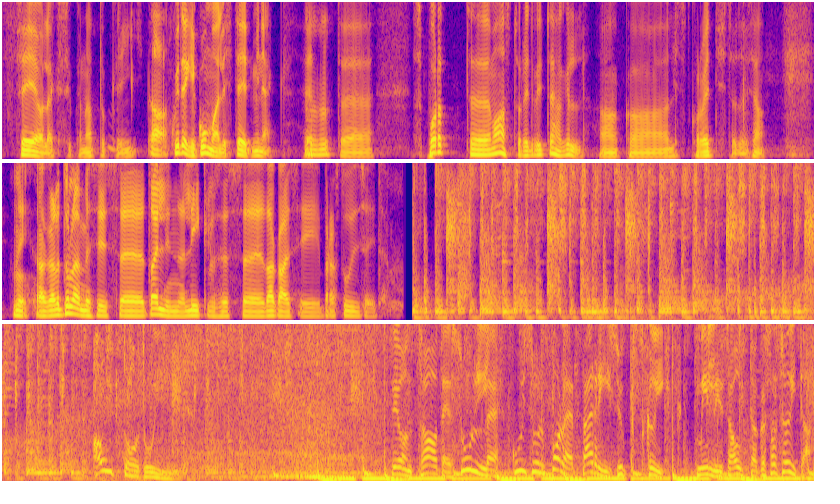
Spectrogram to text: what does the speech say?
see oleks niisugune natuke Aa. kuidagi kummalist teed minek, et mm -hmm. sportmaastureid võib teha küll, aga lihtsalt Corvette'istada ei saa. nii, aga tuleme siis äh, Tallinna liiklusesse tagasi pärast uudiseid. autotund. See on saade sulle, kui sul pole päris ükskõik, millise autoga sa sõidad.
